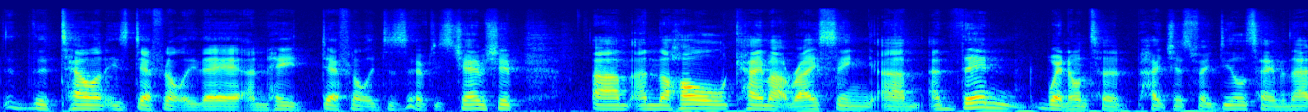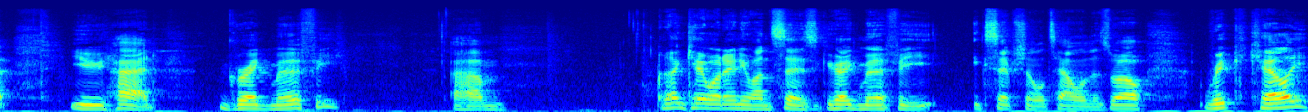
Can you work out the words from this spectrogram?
the talent is definitely there, and he definitely deserved his championship. Um, and the whole Kmart Racing, um, and then went on to HSV Dealer Team, and that you had Greg Murphy. Um, I don't care what anyone says, Greg Murphy, exceptional talent as well. Rick Kelly,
